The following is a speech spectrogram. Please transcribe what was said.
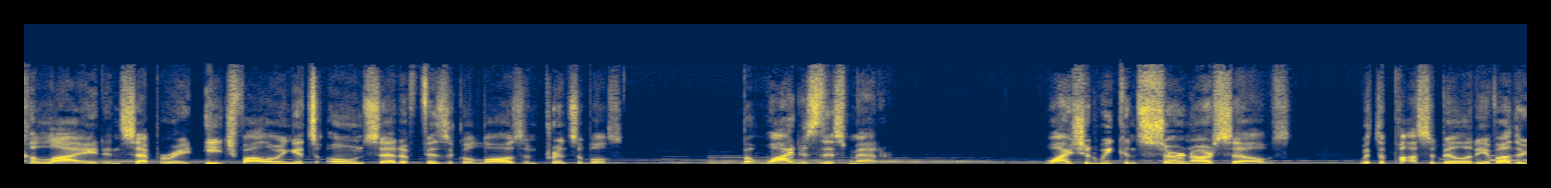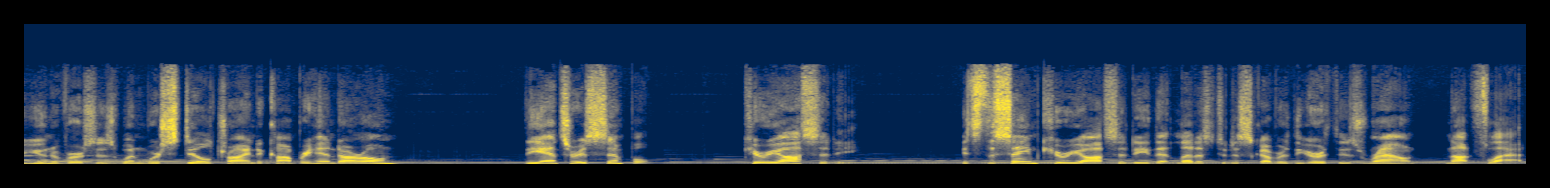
collide and separate, each following its own set of physical laws and principles. But why does this matter? Why should we concern ourselves with the possibility of other universes when we're still trying to comprehend our own? The answer is simple. Curiosity. It's the same curiosity that led us to discover the Earth is round, not flat.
